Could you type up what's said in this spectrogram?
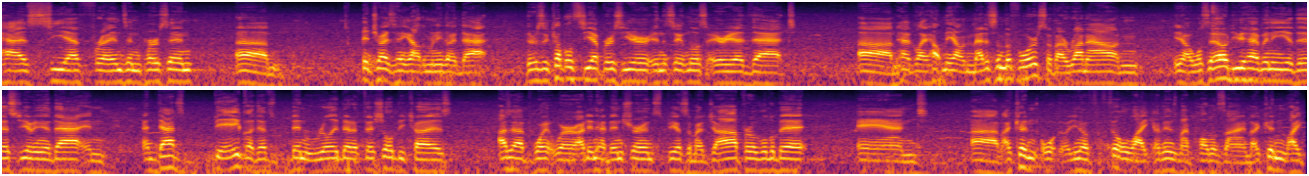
has CF friends in person um, and tries to hang out with them or anything like that. There's a couple of CFers here in the St. Louis area that um, have like helped me out with medicine before. So if I run out and you know, we'll say, oh, do you have any of this? Do you have any of that? And and that's big. Like that's been really beneficial because I was at a point where I didn't have insurance because of my job for a little bit, and um, I couldn't, you know, fulfill like I think it was my Pulmozyme. But I couldn't like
